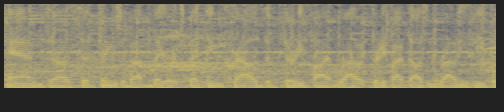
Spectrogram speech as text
and uh, said things about they were expecting crowds of 35 rowd 35,000 rowdy people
